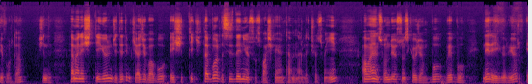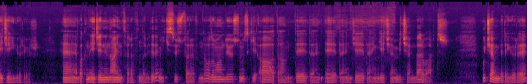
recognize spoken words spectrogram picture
bir burada. Şimdi hemen eşitliği görünce dedim ki acaba bu eşitlik. Tabi bu arada siz deniyorsunuz başka yöntemlerle çözmeyi. Ama en son diyorsunuz ki hocam bu ve bu nereyi görüyor? Ece'yi görüyor. He, bakın Ece'nin aynı tarafında bir de değil mi? İkisi üst tarafında. O zaman diyorsunuz ki A'dan, D'den, E'den, C'den geçen bir çember vardır. Bu çembere göre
